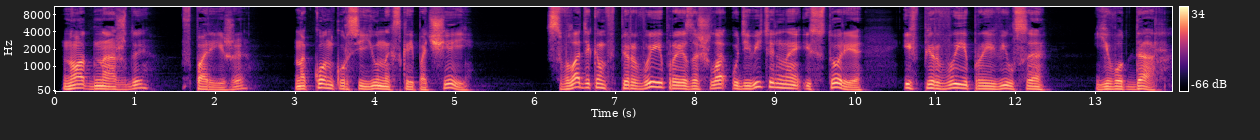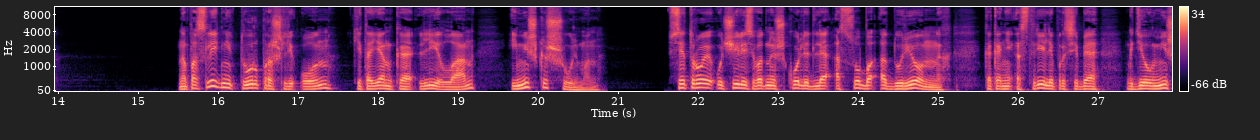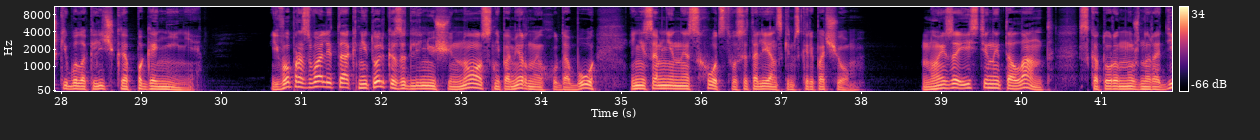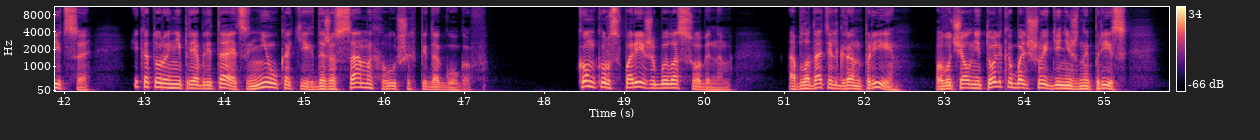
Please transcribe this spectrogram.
Но однажды в Париже на конкурсе юных скрипачей с Владиком впервые произошла удивительная история и впервые проявился его дар. На последний тур прошли он, китаянка Ли Лан и Мишка Шульман – все трое учились в одной школе для особо одуренных, как они острили про себя, где у Мишки была кличка Паганини. Его прозвали так не только за длиннющий нос, непомерную худобу и несомненное сходство с итальянским скрипачом, но и за истинный талант, с которым нужно родиться и который не приобретается ни у каких, даже самых лучших педагогов. Конкурс в Париже был особенным – Обладатель Гран-при получал не только большой денежный приз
